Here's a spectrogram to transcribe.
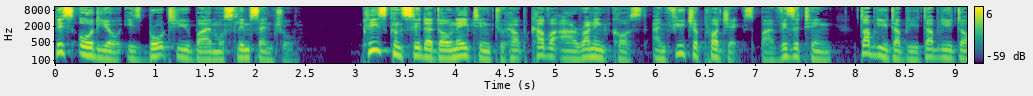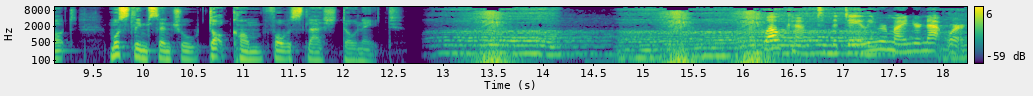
This audio is brought to you by Muslim Central. Please consider donating to help cover our running costs and future projects by visiting www.muslimcentral.com forward slash donate. Welcome to the Daily Reminder Network.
